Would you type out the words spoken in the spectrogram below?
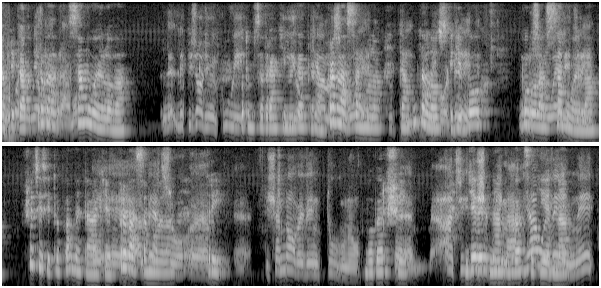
Napríklad prvá Samuelova, potom sa vrátime k Abrahamu. Prvá Samuela, tá udalosť, kde Boh povolal Samuela. Všetci si to pamätáte. E, Prvá Samuela 3. 19, vo verši 19.21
